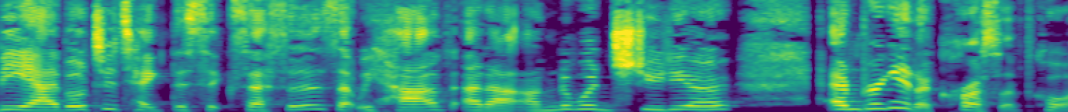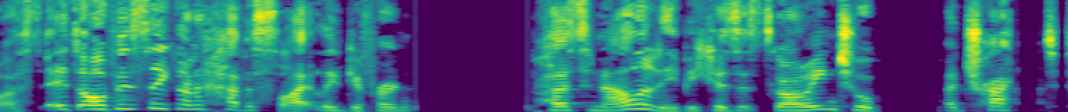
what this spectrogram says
be able to take the successes that we have at our Underwood studio and bring it across, of course. It's obviously going to have a slightly different personality because it's going to attract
